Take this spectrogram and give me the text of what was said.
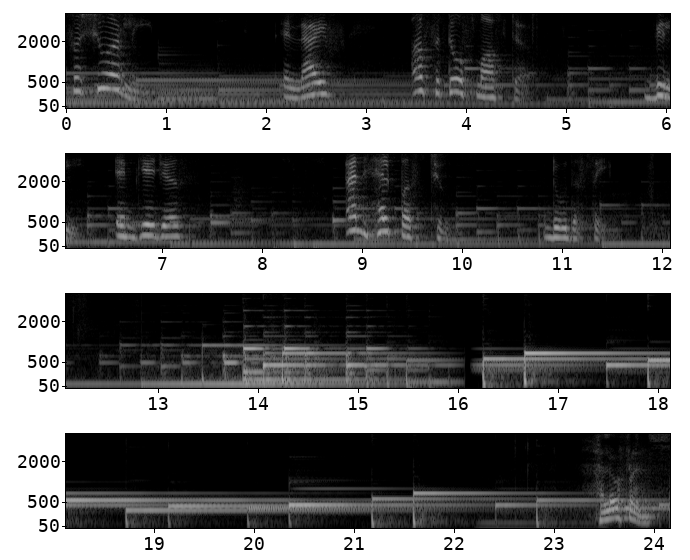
So, surely, a life as a Toastmaster will engage us and help us to do the same. Hello, friends.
